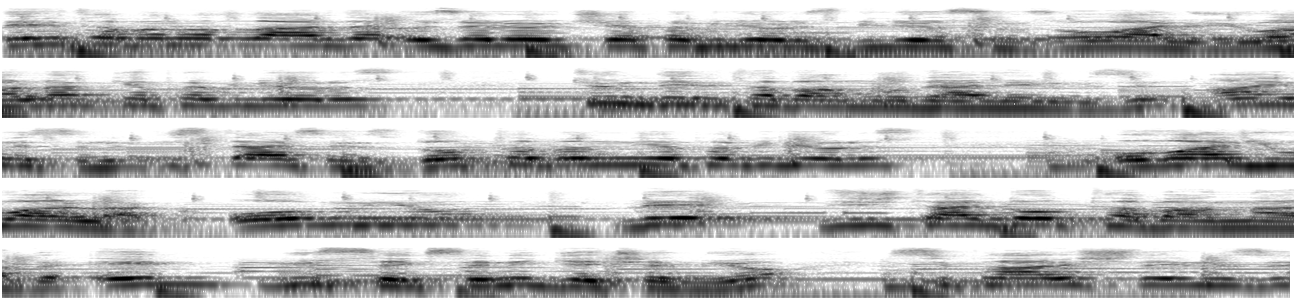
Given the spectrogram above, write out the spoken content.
Deri taban halılarda özel ölçü yapabiliyoruz biliyorsunuz. Oval yuvarlak yapabiliyoruz. Tüm deri taban modellerimizin aynısının isterseniz dot tabanını yapabiliyoruz. Oval yuvarlak olmuyor ve dijital dot tabanlarda en 180'i geçemiyor. Siparişlerinizi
